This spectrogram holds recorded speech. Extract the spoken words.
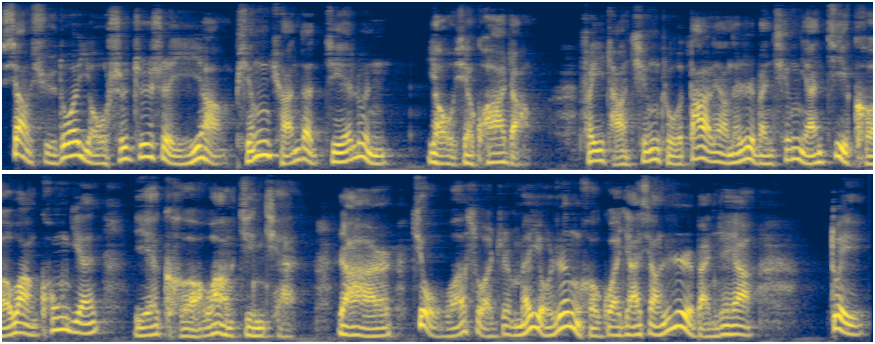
像许多有识之士一样，平权的结论有些夸张。非常清楚，大量的日本青年既渴望空间，也渴望金钱。然而，就我所知，没有任何国家像日本这样对。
